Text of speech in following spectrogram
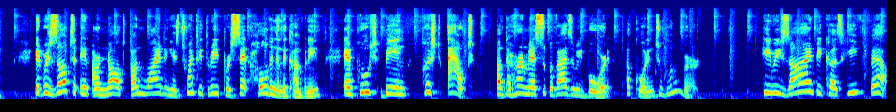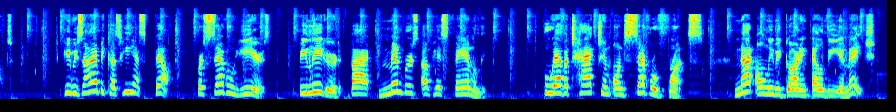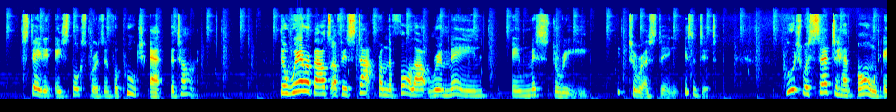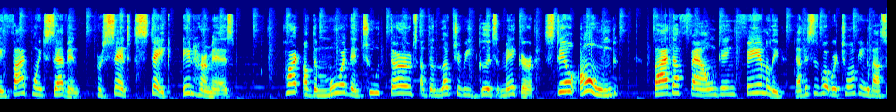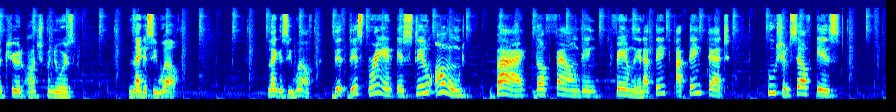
It resulted in Arnault unwinding his 23% holding in the company and Pooch being pushed out of the Hermes supervisory board, according to Bloomberg. He resigned because he felt, he resigned because he has felt for several years beleaguered by members of his family who have attacked him on several fronts, not only regarding LVMH, stated a spokesperson for Pooch at the time. The whereabouts of his stock from the fallout remain a mystery. Interesting, isn't it? Pooch was said to have owned a 5.7% stake in Hermes part of the more than two thirds of the luxury goods maker still owned by the founding family. Now, this is what we're talking about secured entrepreneurs' legacy wealth. Legacy wealth. This brand is still owned by the founding family. And I think I think that Pooch himself is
